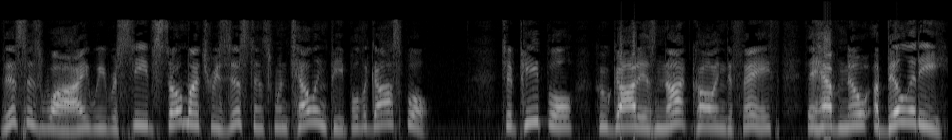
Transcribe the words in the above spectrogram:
this is why we receive so much resistance when telling people the gospel. To people who God is not calling to faith, they have no ability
